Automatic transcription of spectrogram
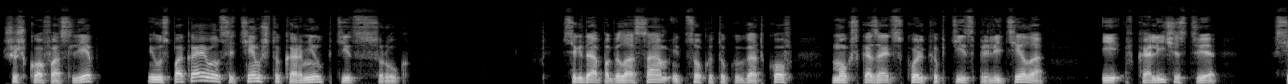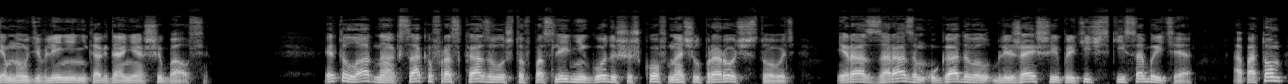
Шишков ослеп и успокаивался тем, что кормил птиц с рук. Всегда по голосам и цокоту коготков мог сказать, сколько птиц прилетело, и в количестве, всем на удивление, никогда не ошибался. Это ладно, Аксаков рассказывал, что в последние годы Шишков начал пророчествовать и раз за разом угадывал ближайшие политические события, а потом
